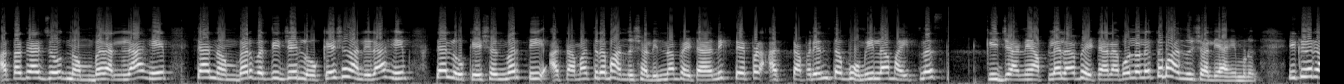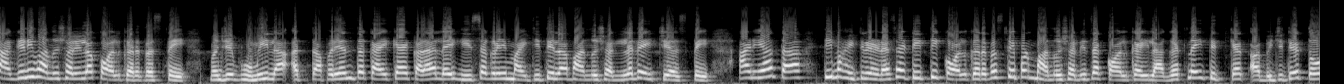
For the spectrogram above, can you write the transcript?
आता त्या जो नंबर आलेला आहे त्या नंबरवरती जे लोकेशन आलेलं आहे त्या लोकेशनवरती आता मात्र भानुशालींना भेटायला निघते. पण आतापर्यंत भूमीला माहीत नसतं. की ज्याने आपल्याला भेटायला बोलवलं तो भानुशाली आहे म्हणून. इकडे रागिणी भानुशालीला कॉल करत असते. म्हणजे भूमीला आत्तापर्यंत काय काय कळालंय ही सगळी माहिती तिला भानुशालीला द्यायची असते. आणि आता ती माहिती देण्यासाठी ती कॉल करत असते पण भानुशालीचा कॉल काही लागत नाही. तितक्यात अभिजित येतो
